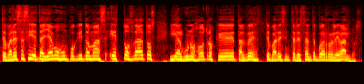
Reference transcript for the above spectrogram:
¿Te parece si detallamos un poquito más estos datos y algunos otros que tal vez te parece interesante poder relevarlos?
